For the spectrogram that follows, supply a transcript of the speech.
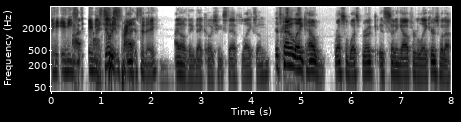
and, and he's I- and he I still just- didn't practice today. I don't think that coaching staff likes him. It's kind of like how Russell Westbrook is sitting out for the Lakers with a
